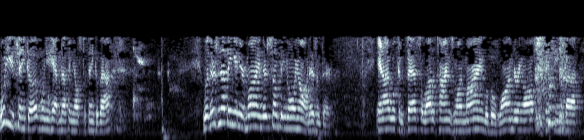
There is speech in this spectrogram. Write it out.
What do you think of when you have nothing else to think about? When there's nothing in your mind, there's something going on, isn't there? And I will confess, a lot of times my mind will go wandering off and thinking about,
